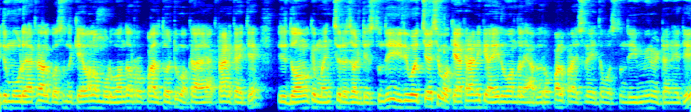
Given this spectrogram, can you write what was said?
ఇది మూడు ఎకరాలకు వస్తుంది. కేవలం మూడు వందల రూపాయలతోటి ఒక ఎకరానికి అయితే ఇది దోమకి మంచి రిజల్ట్ ఇస్తుంది. ఇది వచ్చేసి ఒక ఎకరానికి ఐదు వందల యాభై రూపాయల ప్రైస్లో అయితే వస్తుంది ఇమ్యూనిటీ అనేది.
